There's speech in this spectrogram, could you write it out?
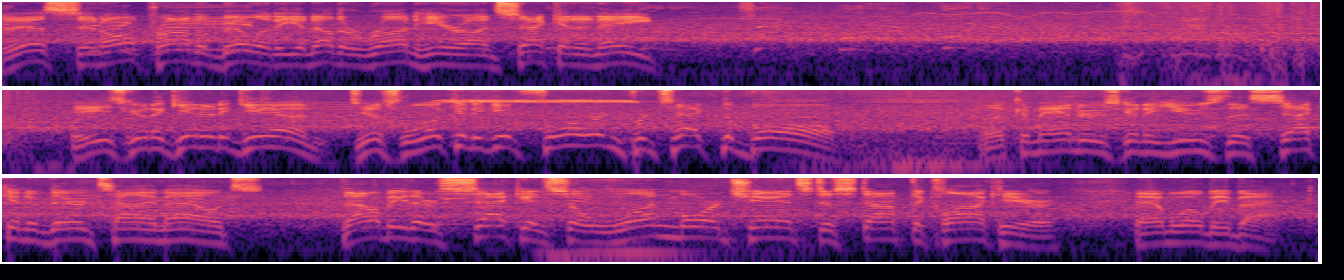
This, in all probability, another run here on second and eight. He's going to get it again. Just looking to get forward and protect the ball. The Commanders going to use the second of their timeouts. That'll be their second, so one more chance to stop the clock here, and we'll be back.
